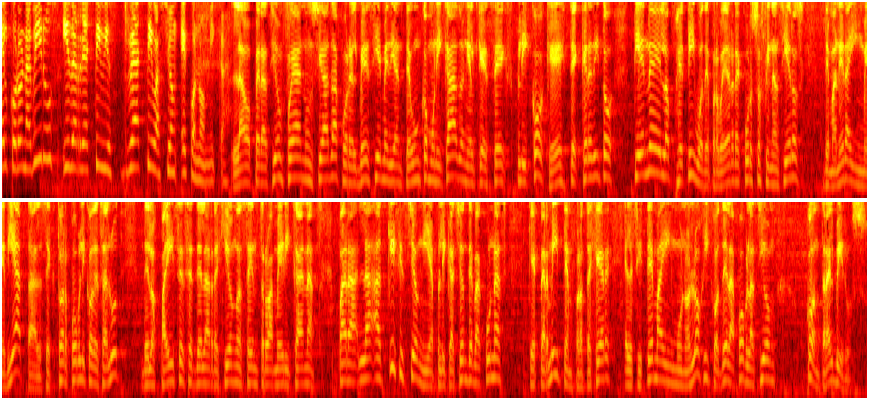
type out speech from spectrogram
el coronavirus y de reactivación económica. La operación fue anunciada por el BCE mediante un comunicado en el que se explicó que este crédito tiene el objetivo de proveer recursos financieros de manera inmediata al sector público de salud de los países de la región centroamericana para la adquisición y aplicación de vacunas que permiten proteger el sistema inmunológico de la población contra el virus.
